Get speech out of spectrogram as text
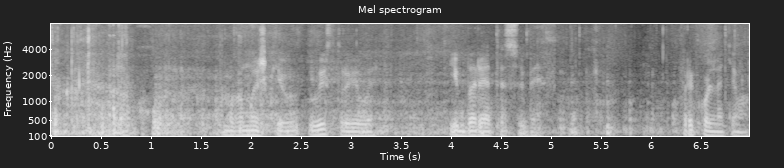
Так, вистроїли і берете собі. Прикольна тема.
